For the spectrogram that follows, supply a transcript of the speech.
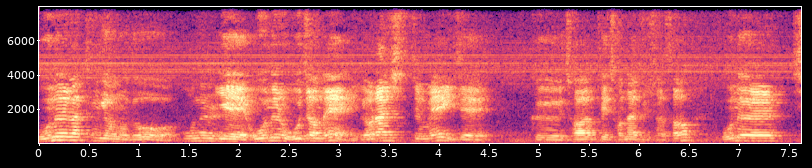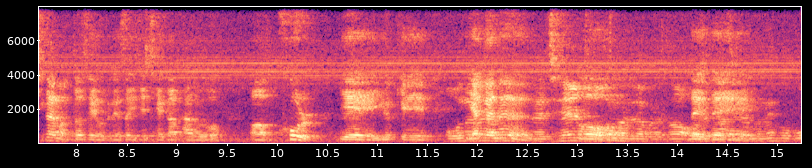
오늘 같은 경우도 오늘 예 오늘 오전에 11시쯤에 이제 그 저한테 전화 주셔서 오늘 시간 어떠세요? 그래서 이제 제가 바로 어, 콜 예 이렇게 오늘 약간은 네, 제일 어, 더운 날이라고 해서 네, 어제까지 네. 한번 해보고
